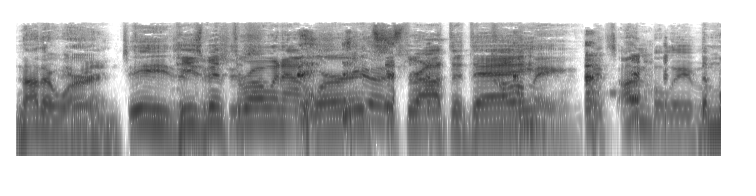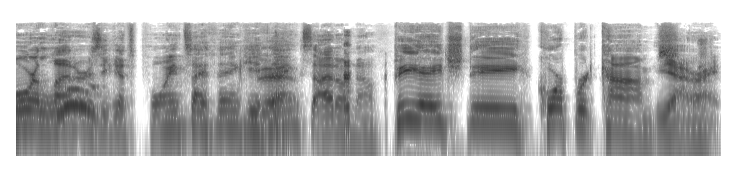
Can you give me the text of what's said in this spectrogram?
another word. mean, Jesus, He's been it's just throwing out words throughout the day. coming. It's unbelievable. The more letters he gets points, I think he Yeah. thinks. I don't know. PhD corporate comms. Yeah, right.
